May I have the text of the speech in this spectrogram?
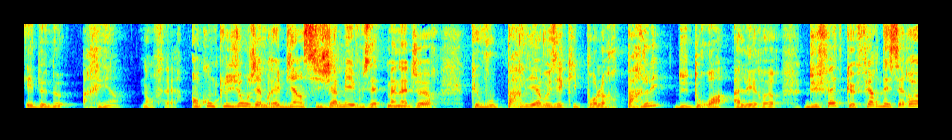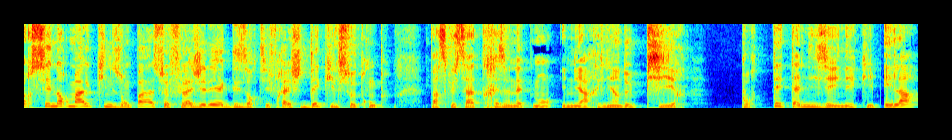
et de ne rien en faire. En conclusion, j'aimerais bien, si jamais vous êtes manager, que vous parliez à vos équipes pour leur parler du droit à l'erreur, du fait que faire des erreurs, c'est normal, qu'ils n'ont pas à se flageller avec des orties fraîches dès qu'ils se trompent, parce que ça, très honnêtement, il n'y a rien de pire pour tétaniser une équipe. Et là,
